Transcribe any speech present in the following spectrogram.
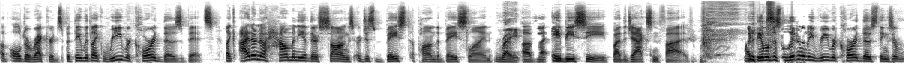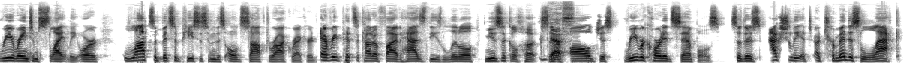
of older records, but they would like re record those bits. Like, I don't know how many of their songs are just based upon the bass line Right. of uh, ABC by the Jackson Five. like they will just literally re-record those things or rearrange them slightly, or lots of bits and pieces from this old soft rock record. Every Pizzicato Five has these little musical hooks that Yes. are all just re-recorded samples. So there's actually a, a tremendous lack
